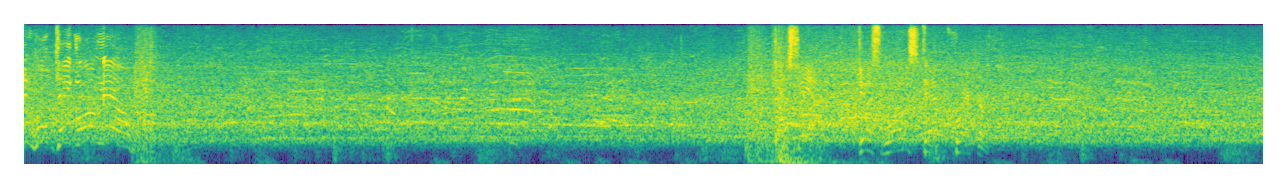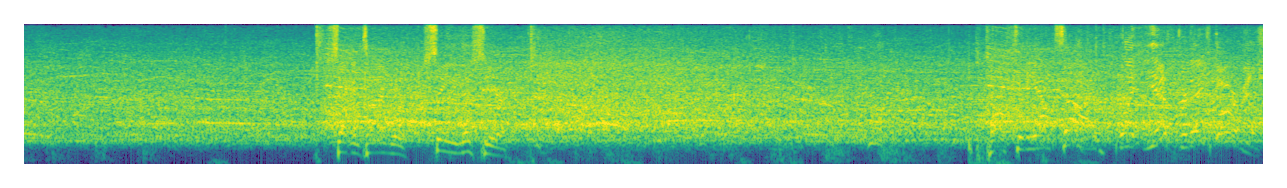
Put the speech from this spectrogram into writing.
It won't take long now. Champ, just one step quicker. Time this. Toss to the outside. Like yesterday's garbage.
